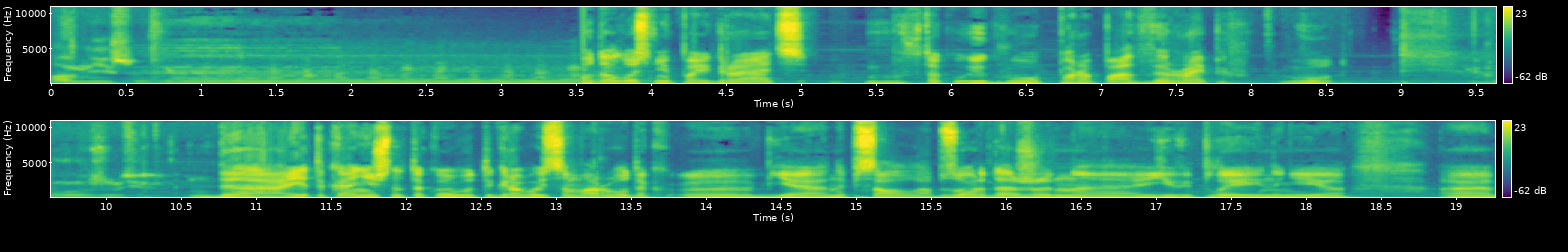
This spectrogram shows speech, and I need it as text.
полнейшую. Удалось мне поиграть в такую игру Парапа The Rapper. Вот. О, жуть. Да, это, конечно, такой вот игровой самородок. Э, я написал обзор даже на UV на нее. Э,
